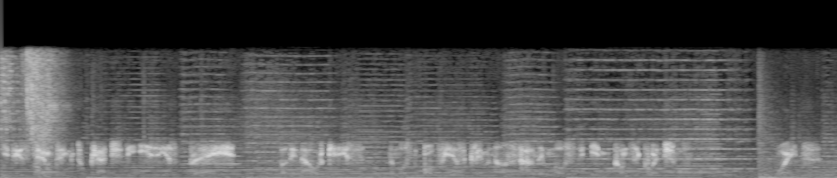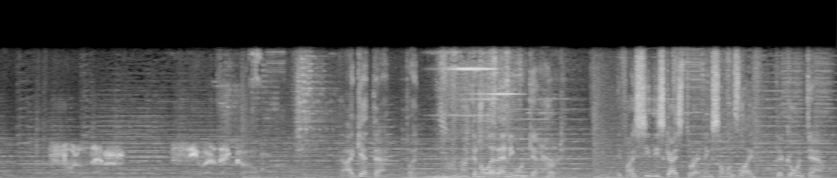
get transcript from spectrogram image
It is tempting to catch the easiest prey, but in our case, the most obvious criminals are the most inconsequential. Wait. Follow them. See where they go. I get that not gonna let anyone get hurt. If I see these guys threatening someone's life, they're going down.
